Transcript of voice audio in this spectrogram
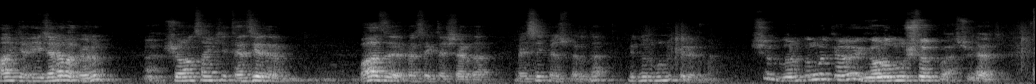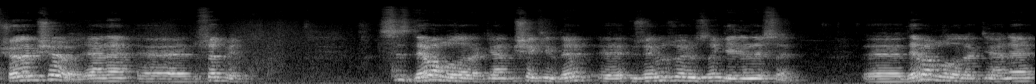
anki heyecana bakıyorum. Şu an sanki tenzih ederim. Bazı meslektaşlarda, meslek mensuplarında bir durgunluk görüyorum ben. Şimdi durgunluk öyle yorulmuşluk var çünkü. Evet. Şöyle bir şey var yani e, Nusret Bey, siz devamlı olarak yani bir şekilde e, üzeriniz önünüze gelinirse, e, devamlı olarak yani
